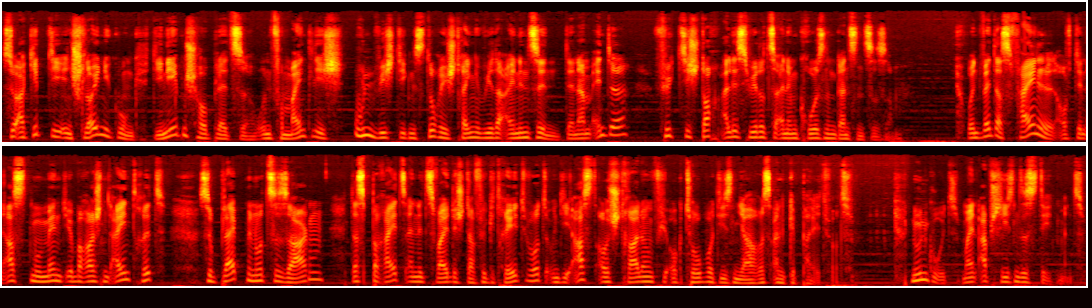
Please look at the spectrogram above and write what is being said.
so ergibt die Entschleunigung, die Nebenschauplätze und vermeintlich unwichtigen Storystränge wieder einen Sinn, denn am Ende fügt sich doch alles wieder zu einem großen Ganzen zusammen. Und wenn das Final auf den ersten Moment überraschend eintritt, so bleibt mir nur zu sagen, dass bereits eine zweite Staffel gedreht wird und die Erstausstrahlung für Oktober diesen Jahres angepeilt wird. Nun gut, mein abschließendes Statement.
